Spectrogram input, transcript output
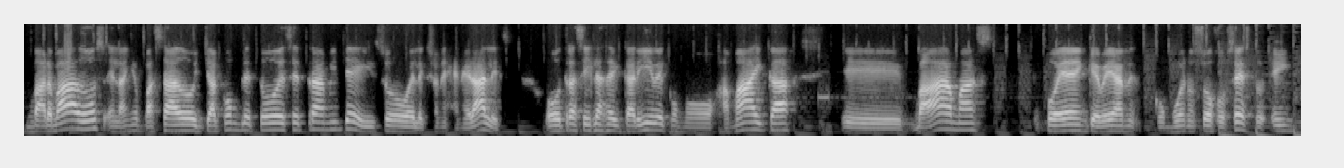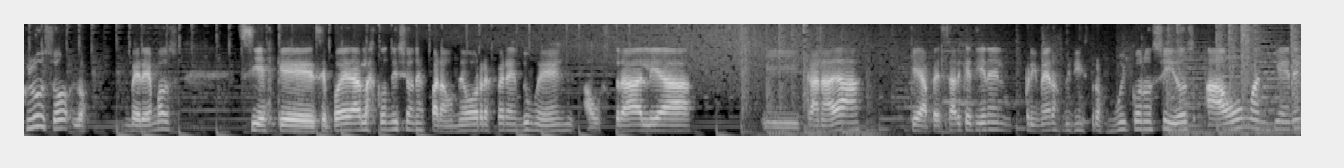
Barbados el año pasado ya completó ese trámite e hizo elecciones generales. Otras islas del Caribe como Jamaica, eh, Bahamas, pueden que vean con buenos ojos esto. E incluso los veremos si es que se puede dar las condiciones para un nuevo referéndum en Australia y Canadá, que a pesar que tienen primeros ministros muy conocidos, aún mantienen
